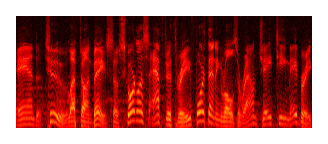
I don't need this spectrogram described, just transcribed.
and two left on base. So scoreless after three. Fourth inning rolls around. J.T. Mabry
